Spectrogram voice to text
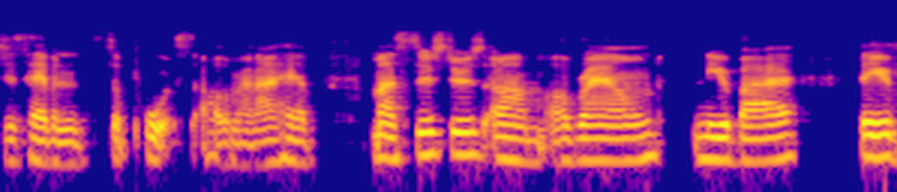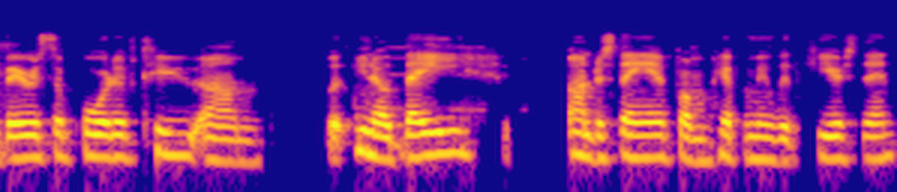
Just having supports all around. I have my sisters um, around nearby. They're very supportive too. Um, but you know, they understand from helping me with Kirsten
